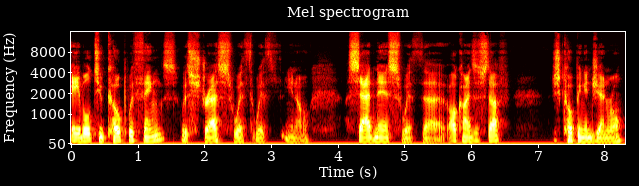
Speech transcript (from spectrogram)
able to cope with things, with stress, with with you know sadness, with uh, all kinds of stuff, just coping in general.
